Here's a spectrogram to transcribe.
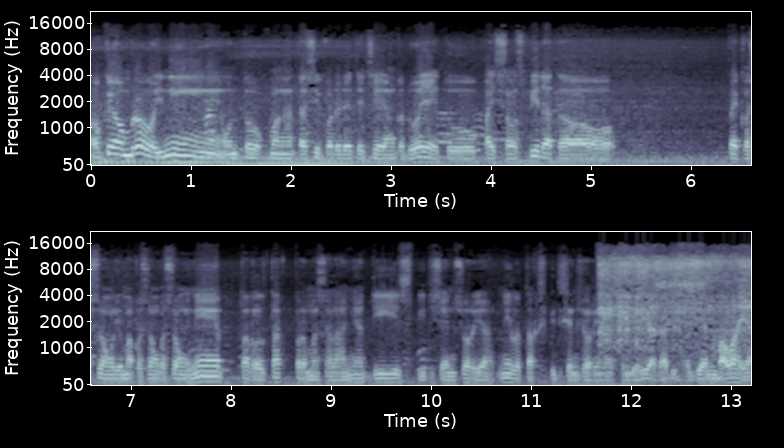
Oke Om Bro, ini untuk mengatasi kode DTC yang kedua yaitu Paisal Speed atau P0500 ini terletak permasalahannya di speed sensor ya. Ini letak speed sensornya sendiri ada di bagian bawah ya.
